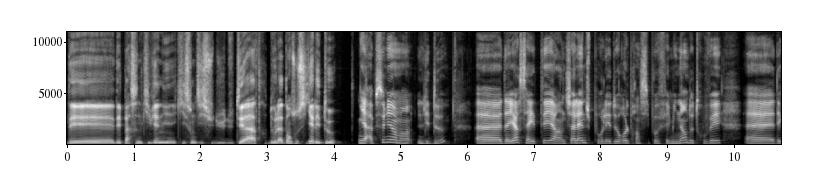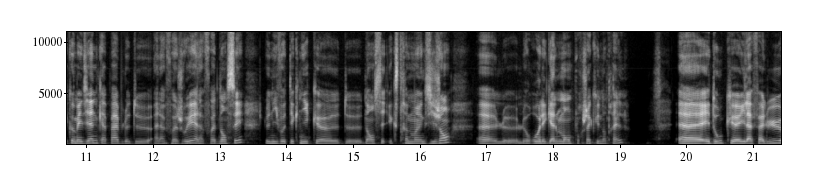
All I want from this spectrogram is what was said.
des, des personnes qui viennent, qui sont issues du, du théâtre, de la danse aussi. Il y a les deux? Il y a absolument les deux. Euh, D'ailleurs, ça a été un challenge pour les deux rôles principaux féminins de trouver euh, des comédiennes capables de à la fois jouer, à la fois danser. Le niveau technique euh, de danse est extrêmement exigeant, le, le rôle également pour chacune d'entre elles. Et donc, il a fallu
